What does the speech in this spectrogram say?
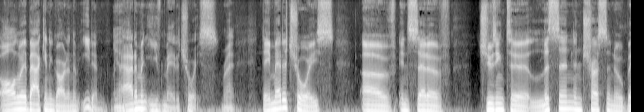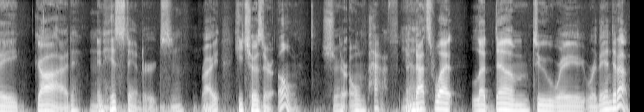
All the way back in the Garden of Eden, Yeah. Adam and Eve made a choice. right, They made a choice of instead of choosing to listen and trust and obey God and mm-hmm. His standards, mm-hmm. Mm-hmm. right? He chose their own sure, their own path. Yeah. And that's what led them to where where they ended up.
